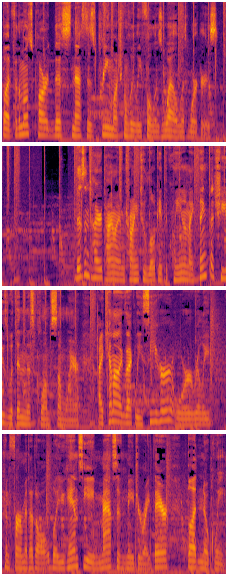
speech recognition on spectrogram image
but for the most part, this nest is pretty much completely full as well with workers. This entire time I am trying to locate the queen and I think that she's within this clump somewhere. I cannot exactly see her or really confirm it at all, but you can see a massive major right there, but no queen.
